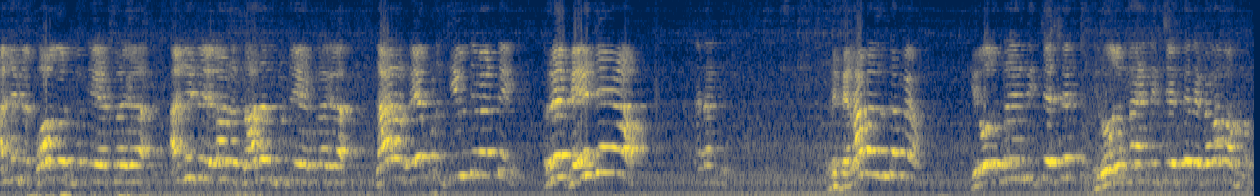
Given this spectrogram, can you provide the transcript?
అన్నింటిని పోగొట్టుకుంటే ఎట్లాగా అన్నింటిని ఎలా సాధనుకుంటే ఎట్లాగా దాని రేపు జీవితం ఏంటి? రేపు ఏం చేయాలి? రేపు ఎలా బతుకుతాం మేము? ఈ రోజు ఉన్నాయని ఇచ్చేస్తే ఈ రోజు ఉన్నాయని ఇచ్చేస్తే రేపు ఎలా బతుకుతాం?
